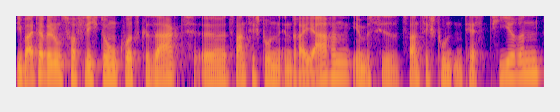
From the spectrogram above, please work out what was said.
Die Weiterbildungsverpflichtung, kurz gesagt, 20 Stunden in drei Jahren. Ihr müsst diese 20 Stunden testieren.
